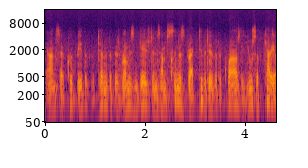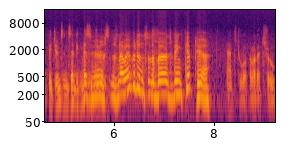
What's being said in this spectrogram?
The answer could be that the tenant of this room is engaged in some sinister activity that requires the use of carrier pigeons in sending messages. Yes, there's no evidence of the birds being kept here. That's true, old fellow, that's true.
